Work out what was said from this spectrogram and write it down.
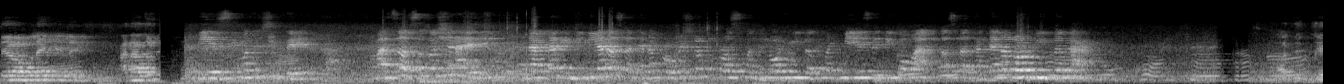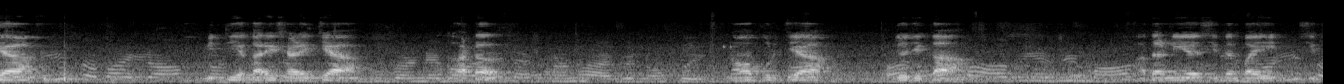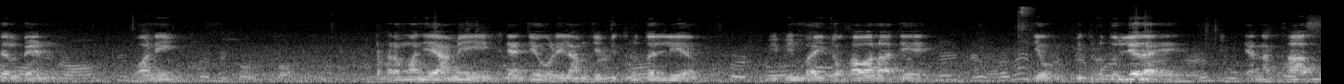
ते अप्लाय केलंय आणि अजून बीएससी मध्ये शिकते. माझं असं क्वेश्चन आहे की डॉक्टर इंजिनियर असतात त्यांना प्रोफेशनल कोर्समध्ये लोन मिळतं. पण बीएससी बीकॉम असतात ना त्यांना लोन मिळतं का? आजच्या वित्तीय कार्यशाळेच्या उद्घाटक नवापूरच्या उद्योजिका आदरणीय शीतलबाई शीतलबेन वाणी. खरं म्हणजे आम्ही त्यांचे वडील आमचे पितृतल्य बिपिनभाई चोखावाला जे जे पितृतुल्यच आहे त्यांना खास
